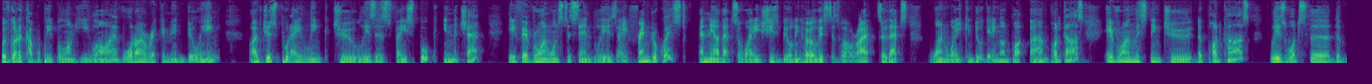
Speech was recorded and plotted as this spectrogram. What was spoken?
we've got a couple people on here live. What I recommend doing, I've just put a link to Liz's Facebook in the chat if everyone wants to send Liz a friend request, and now that's a way she's building her list as well, right? So that's one way you can do it. Getting on pod, um, podcast, everyone listening to the podcast, Liz, what's the the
